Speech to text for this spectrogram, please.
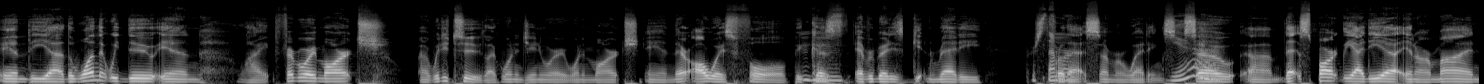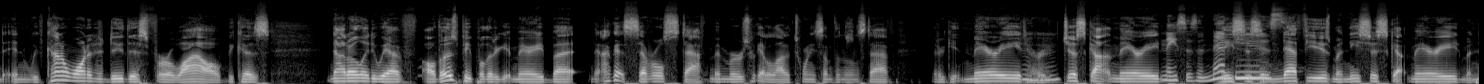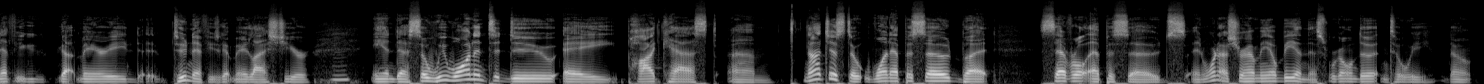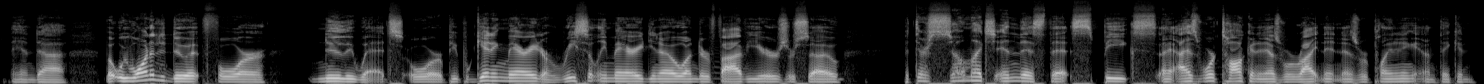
And the uh, the one that we do in like February, March. Uh, we do two, like one in January, one in March, and they're always full because everybody's getting ready for summer. for that summer weddings. Yeah. So um, that sparked the idea in our mind, and we've kind of wanted to do this for a while because not only do we have all those people that are getting married, but I've got several staff members. We got a lot of twenty somethings on staff that are getting married or just gotten married. nieces and nephews. Nieces and nephews. My niece just got married. My nephew got married. Uh, Two nephews got married last year, and uh, so we wanted to do a podcast, um, not just a one episode, but several episodes. And we're not sure how many will be in this. We're going to do it until we don't. And uh, but we wanted to do it for newlyweds or people getting married or recently married. You know, under five years or so. But there's so much in this that speaks as we're talking and as we're writing it and as we're planning it. I'm thinking,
